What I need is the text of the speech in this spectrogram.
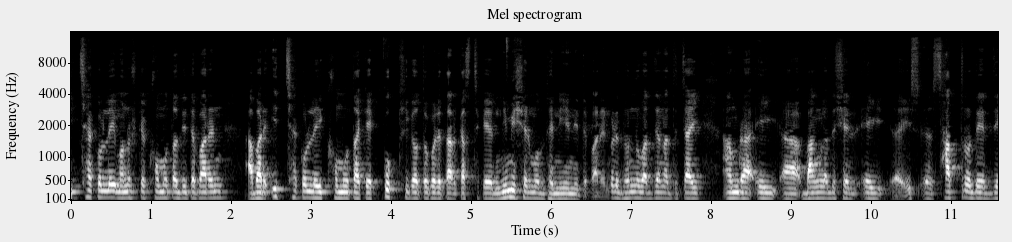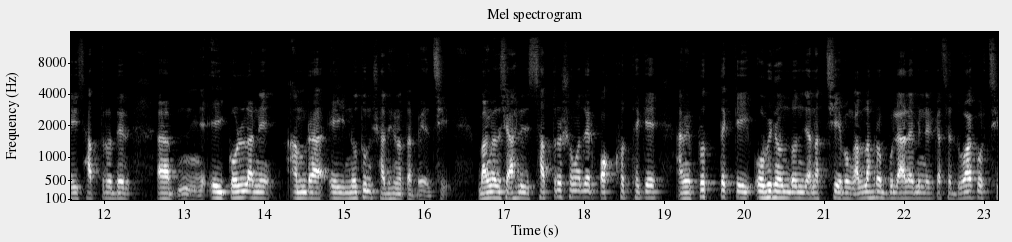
ইচ্ছা করলেই মানুষকে ক্ষমতা দিতে পারেন, আবার ইচ্ছা করলেই ক্ষমতাকে কক্ষিগত করে তার কাছ থেকে নিমিষের মধ্যে নিয়ে নিতে পারেন। করে ধন্যবাদ জানাতে চাই আমরা এই বাংলাদেশের এই ছাত্রদের, যেই ছাত্রদের এই কল্যাণে আমরা এই নতুন স্বাধীনতা পেয়েছি। বাংলাদেশ আহলি ছাত্র সমাজের পক্ষ থেকে আমি প্রত্যেককেই অভিনন্দন জানাচ্ছি এবং আল্লাহ রব্বুল আলমিনের কাছে দোয়া করছি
